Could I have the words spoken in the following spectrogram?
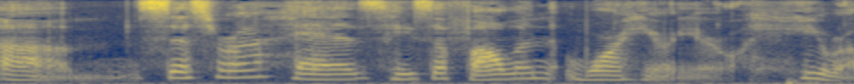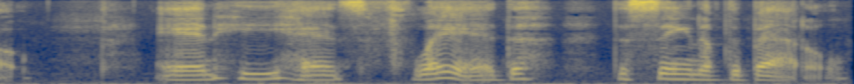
Um, Sisera has, he's a fallen war hero, hero, and he has fled the scene of the battle.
